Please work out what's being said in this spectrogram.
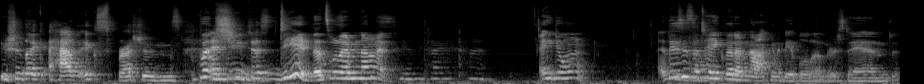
You should like have expressions. but and she she just did. That's what I'm not. the entire time. I don't. This is a take that I'm not going to be able to understand.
